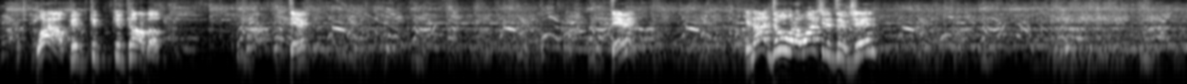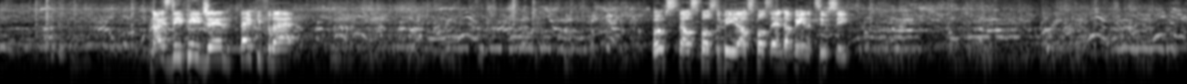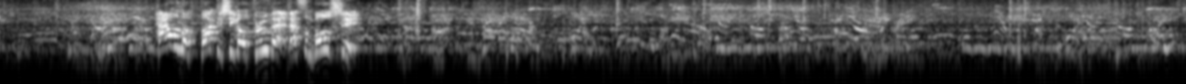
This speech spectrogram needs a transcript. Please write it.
Wow, good, good, good combo. Damn it. Damn it! You're not doing what I want you to do, Jin! Nice DP, Jin. Thank you for that. Oops, that was supposed to be, that was supposed to end up being a 2 did she go through that? That's some bullshit.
